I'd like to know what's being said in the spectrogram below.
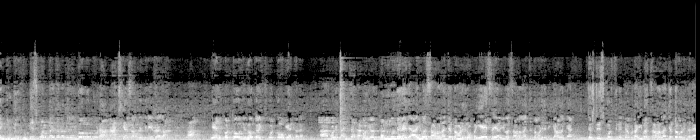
ಏನ್ ದುಡ್ಡು ದುಡ್ಡಿಸ್ಕೊಳ್ತಾ ಇದ್ದಾರೆ ಇವಾಗ ಕೂಡ ನಾಚಿಕೆ ಸಂಗತಿನೇ ಇದೆ ಅಲ್ಲ. ಆ ಏನು ಕೊಟ್ಕೋ ಹೋಗಿ ಲೋಕಾಯುಕ್ತ ಕೊಟ್ಕೋ ಹೋಗಿ ಅಂತಾರೆ. ಆ, ನೋಡಿ, ಲಂಚ ತಗೊಂಡಿರೋದು ಕಣ್ಣು ಮುಂದೆನೇ ಇದೆ. ಐವತ್ತು ಸಾವಿರ ಲಂಚ ತಗೊಂಡಿದ್ರು ಒಬ್ಬ ಏ ಸೈ, ಐವತ್ತು ಸಾವಿರ ಲಂಚ ತಗೊಂಡಿದ್ದಾರೆ ನಿಮ್ಗೆ ಯಾವ್ದನ್ನ ಜಸ್ಟಿಸ್ ಕೊಡ್ತೀನಿ ಅಂತ ಹೇಳ್ಬಿಟ್ಟು ಐವತ್ತು ಸಾವಿರ ಲಂಚ ತಗೊಂಡಿದ್ದಾರೆ.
